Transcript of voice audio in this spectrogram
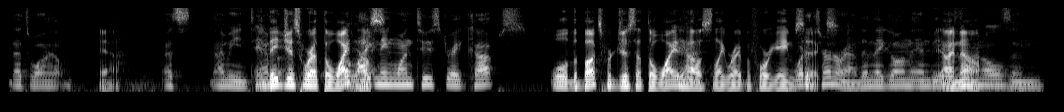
That's wild. Yeah. That's, I mean, Tampa. And they just were at the White the House. Lightning won two straight cups. Well, the Bucks were just at the White Yeah. House like right before Game what Six. a turnaround. Then they go in the NBA I know. Finals and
